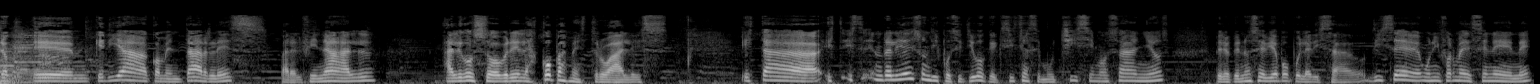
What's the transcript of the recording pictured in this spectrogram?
Bueno, eh, quería comentarles para el final algo sobre las copas menstruales. Esta, este- este en realidad es un dispositivo que existe hace muchísimos años, pero que no se había popularizado. Dice un informe de CNN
